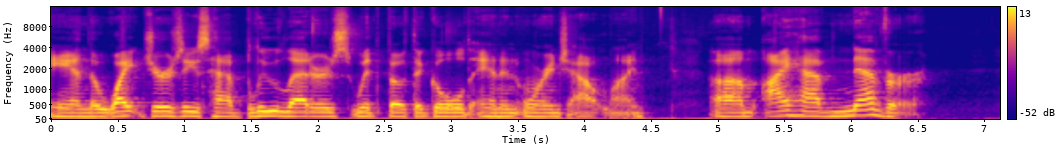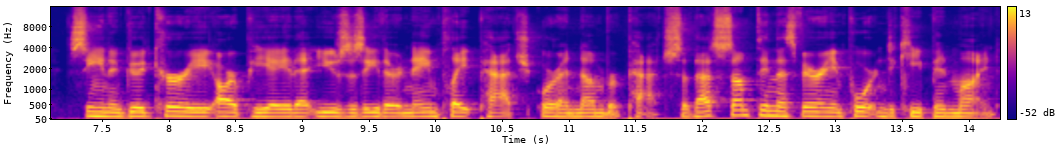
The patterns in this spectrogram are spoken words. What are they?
and the white jerseys have blue letters with both a gold and an orange outline. Um, I have never seen a good Curry RPA that uses either a nameplate patch or a number patch, so that's something that's very important to keep in mind.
